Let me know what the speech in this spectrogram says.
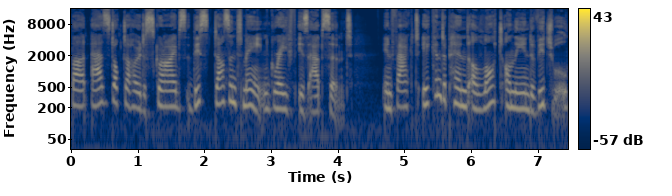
But as Dr. Ho describes, this doesn't mean grief is absent. In fact, it can depend a lot on the individual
